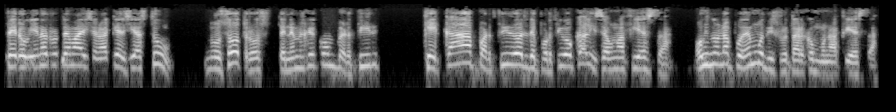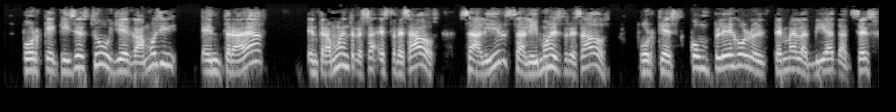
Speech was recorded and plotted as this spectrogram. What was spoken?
Pero viene otro tema adicional que decías tú. Nosotros tenemos que convertir que cada partido del Deportivo Cali sea una fiesta. Hoy no la podemos disfrutar como una fiesta, porque ¿qué dices tú? Llegamos y entrada, entramos estresados. Salir, salimos estresados, porque es complejo el tema de las vías de acceso.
